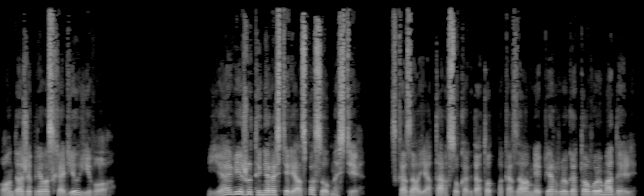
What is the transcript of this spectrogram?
он даже превосходил его. «Я вижу, ты не растерял способности», — сказал я Тарсу, когда тот показал мне первую готовую модель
